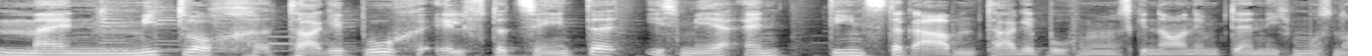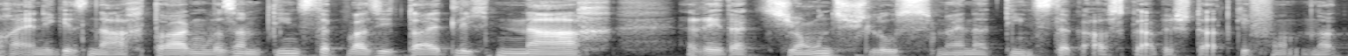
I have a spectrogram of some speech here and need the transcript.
Mein Mittwoch-Tagebuch, 11.10., ist mehr ein Dienstagabend-Tagebuch, wenn man es genau nimmt, denn ich muss noch einiges nachtragen, was am Dienstag quasi deutlich nach Redaktionsschluss meiner Dienstagausgabe stattgefunden hat.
